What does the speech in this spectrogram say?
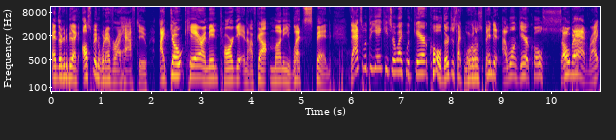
and they're going to be like, I'll spend whatever I have to. I don't care. I'm in Target and I've got money. Let's spend. That's what the Yankees are like with Gerrit Cole. They're just like, we're going to spend it. I want Gerrit Cole so bad, right?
